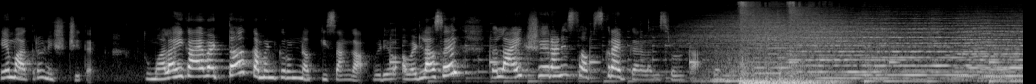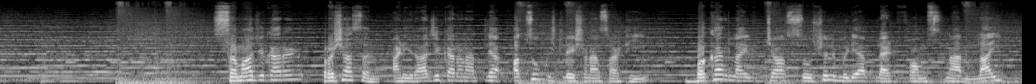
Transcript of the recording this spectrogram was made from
हे मात्र निश्चित आहे. तुम्हालाही काय वाटतं? कमेंट करून नक्की सांगा. व्हिडिओ आवडला असेल तर लाईक शेअर आणि सबस्क्राईब करायला विसरू नका. समाजकारण प्रशासन आणि राजकारणातल्या अचूक विश्लेषणासाठी बखर लाईव्हच्या सोशल मीडिया प्लॅटफॉर्म्सना लाईक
